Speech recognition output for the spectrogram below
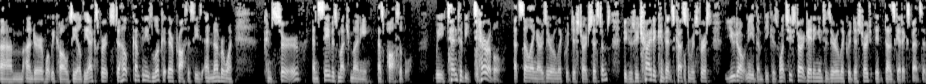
um, under what we call ZLD experts to help companies look at their processes and number one, conserve and save as much money as possible. We tend to be terrible at selling our zero liquid discharge systems because we try to convince customers first you don't need them because once you start getting into zero liquid discharge it does get expensive.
